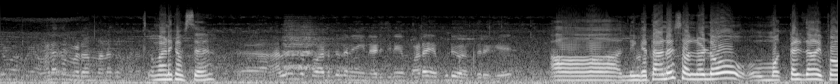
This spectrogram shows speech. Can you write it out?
வணக்கம் மேடம் வணக்கம் மேடம். வணக்கம் சார் அலங்கு படத்தில் நீங்கள் நடிச்சிருக்கீங்க. படம் எப்படி வந்திருக்கு? நீங்கள் தானே சொல்லணும். மக்கள் தான் இப்போ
